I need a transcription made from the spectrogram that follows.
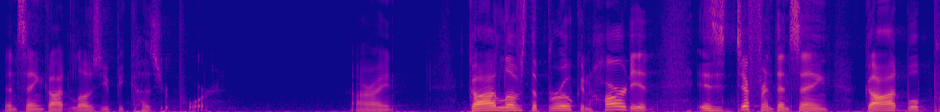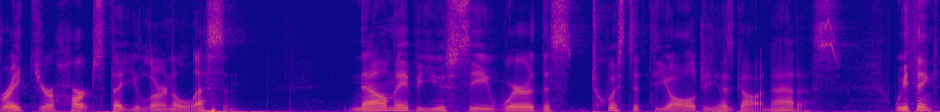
than saying God loves you because you're poor. All right? God loves the brokenhearted is different than saying God will break your heart so that you learn a lesson now maybe you see where this twisted theology has gotten at us. We think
